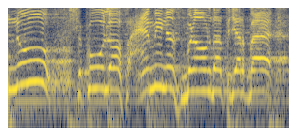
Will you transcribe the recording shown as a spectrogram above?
ਸਾਨੂੰ ਸਕੂਲ ਆਫ ਐਮੀਨੈਂਸ ਬਣਾਉਣ ਦਾ ਤਜਰਬਾ ਹੈ।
